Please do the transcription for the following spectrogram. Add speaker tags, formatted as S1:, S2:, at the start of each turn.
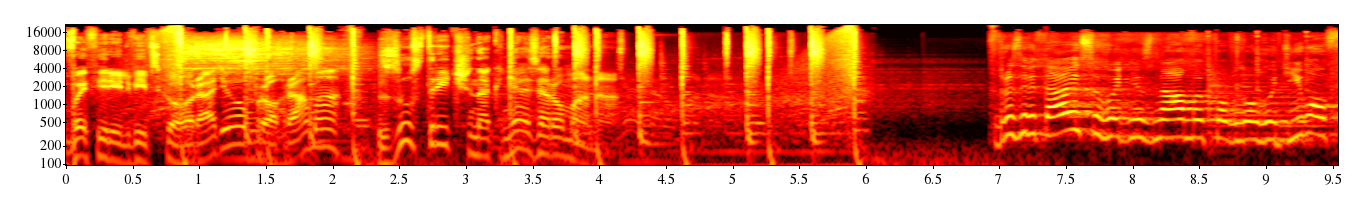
S1: В ефірі Львівського радіо програма Зустріч на князя Романа.
S2: Друзі, вітаю сьогодні. З нами Павло Годімов,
